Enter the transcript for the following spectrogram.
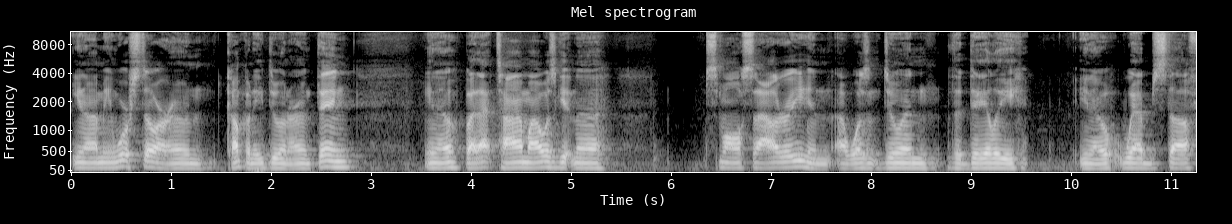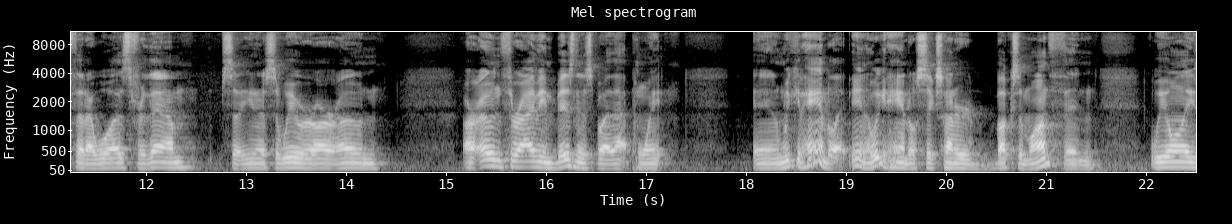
You know, I mean, we're still our own company doing our own thing. You know, by that time, I was getting a small salary and I wasn't doing the daily, you know, web stuff that I was for them. So, you know, so we were our own our own thriving business by that point and we could handle it. You know, we could handle 600 bucks a month and we only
